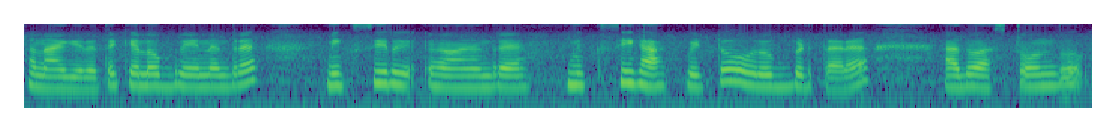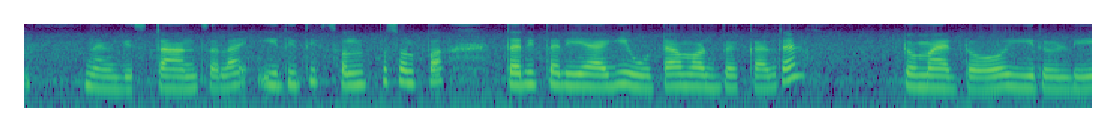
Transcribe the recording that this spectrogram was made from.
ಚೆನ್ನಾಗಿರುತ್ತೆ. ಕೆಲವೊಬ್ರು ಏನಂದರೆ ಮಿಕ್ಸಿ ಅಂದರೆ ಮಿಕ್ಸಿಗೆ ಹಾಕಿಬಿಟ್ಟು ರುಬ್ಬಿಡ್ತಾರೆ. ಅದು ಅಷ್ಟೊಂದು ನನಗಿಷ್ಟ ಅನಿಸಲ್ಲ. ಈ ರೀತಿ ಸ್ವಲ್ಪ ಸ್ವಲ್ಪ ತರಿ ತರಿಯಾಗಿ ಊಟ ಮಾಡಬೇಕಾದ್ರೆ ಟೊಮ್ಯಾಟೊ, ಈರುಳ್ಳಿ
